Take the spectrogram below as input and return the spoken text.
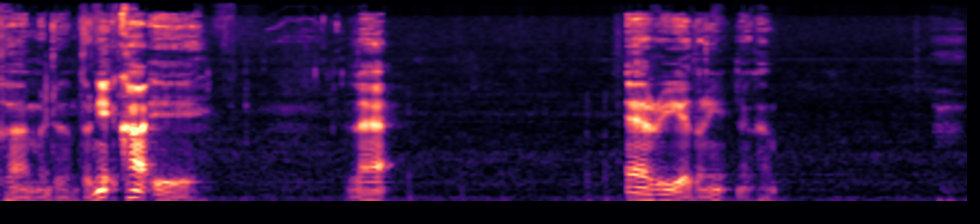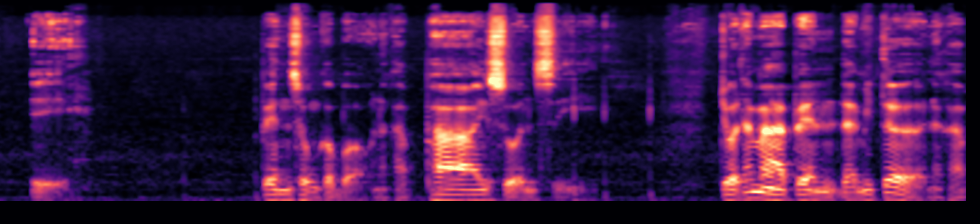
คาลเหมือนเดิม ตัวนี้ค่า A และ area ตัวนี้นะครับ A เป็นทรงกระบอกนะครับ พายส่วน4 โจทย์ให้มาเป็น diameter นะครับ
